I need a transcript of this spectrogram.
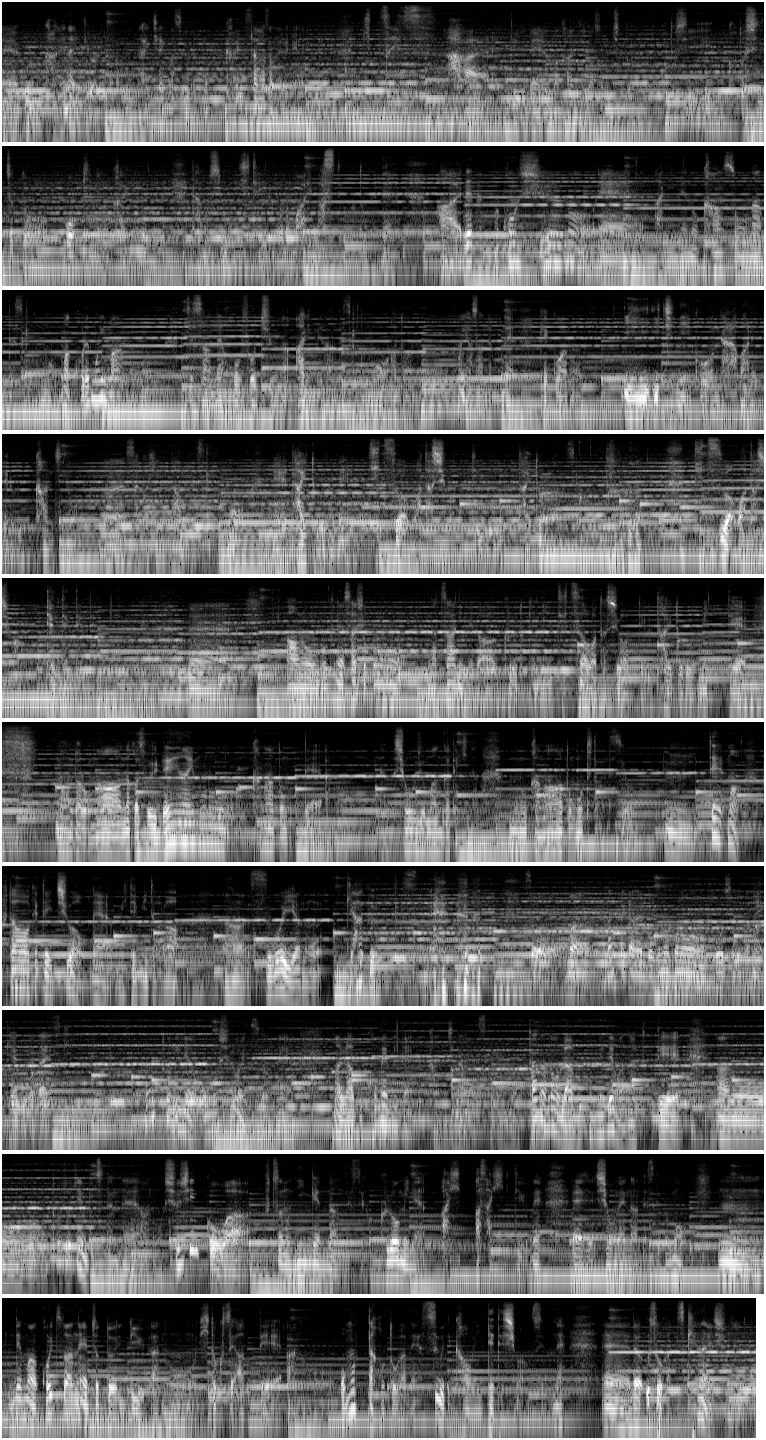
えー、これも変えないって言われたらもう泣いちゃいますよね。もう一回探さないといけないんで、きついっす。はい。っていうね、まあ、感じのそのちょっと今年、今年ちょっと大きめの買い物で、ね、楽しみにしているものもありますということでね。はい。で、まあ、今週の、えー、アニメの感想なんですけども、まあこれも今、あの、絶賛ね、放送中のアニメなんですけども、あとあの、本屋さんでもね、結構あの、いい位置にこう並ばれてる感じの、うん、作品なんですけども、えー、タイトルがね、実は私はっていうタイトルなんですよ。実は私は、てんてんてんてん。えー、あの、僕ね、最初この夏アニメが来るときに、実は私はっていうタイトルを見て、なんだろうな、なんかそういう恋愛ものかなと思って、あの、なんか少女漫画的なものかなと思ってたんですよ。うん。で、まあ、蓋を開けて1話をね、見てみたら、あすごいあのギャグですね。そうまあ何回かね僕のこの放送がねギャグが大好き本当にね面白いんですよね。まあラブコメみたいな感じなんですけどもただのラブコメではなくてあのー、登場人物でねあの主人公は普通の人間なんですよ。黒峰朝日っていうね、えー、少年なんですけども。うん。でまあこいつはねちょっとあの一癖あってあの思ったことがね、すぐに顔に出てしまうんですよね。えー、だから嘘がつけない主人公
